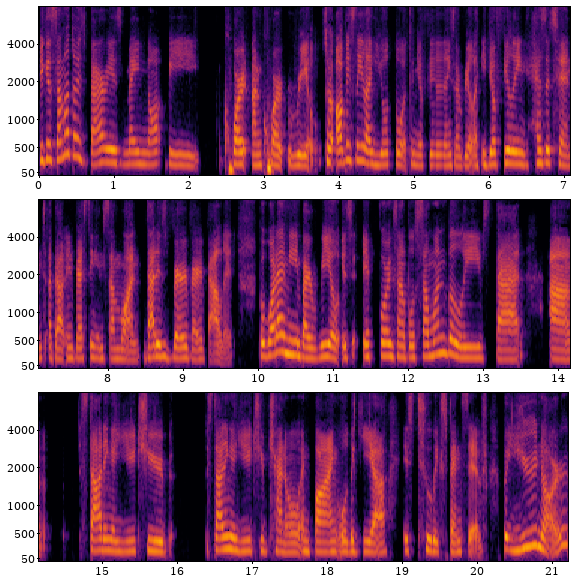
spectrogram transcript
because some of those barriers may not be quote unquote real. So obviously like your thoughts and your feelings are real. Like if you're feeling hesitant about investing in someone, that is very, very valid. But what I mean by real is if, for example, someone believes that um, starting a YouTube starting a YouTube channel and buying all the gear is too expensive, but you know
